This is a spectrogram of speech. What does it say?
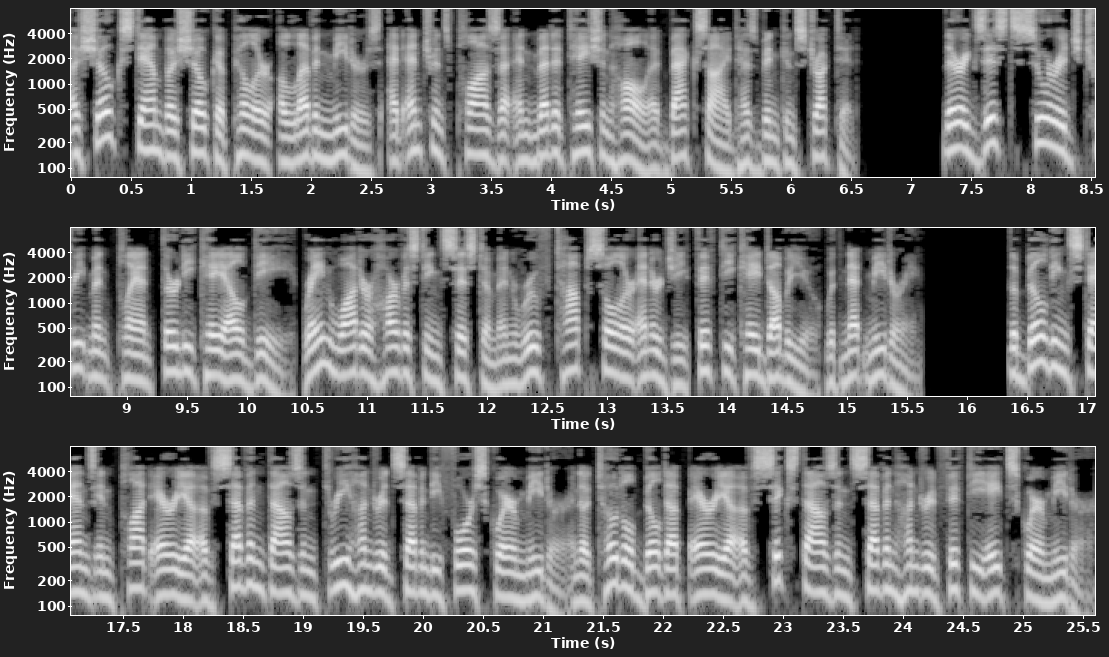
Ashok Stambh Ashoka Pillar 11 meters at entrance plaza and meditation hall at backside has been constructed. There exists sewerage treatment plant 30 KLD, rain water harvesting system and roof-top solar energy 50 kW with net metering. The building stands in plot area of 7374 square meter and a total built-up area of 6758 square meter.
